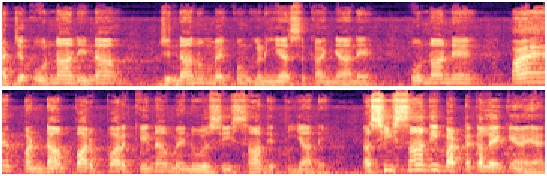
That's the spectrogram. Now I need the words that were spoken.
ਅੱਜ ਉਹਨਾਂ ਨੇ ਨਾ, ਜਿਨ੍ਹਾਂ ਨੂੰ ਮੈਂ ਘੁੰਗਣੀਆਂ ਸਿਖਾਈਆਂ ਨੇ, ਉਹਨਾਂ ਨੇ ਐ ਪੰਡਾਂ ਭਰ ਭਰ ਕੇ ਨਾ ਮੈਨੂੰ ਅਸੀਸਾਂ ਦਿੱਤੀਆਂ ਨੇ। ਅਸੀਸਾਂ ਦੀ ਬਟਕ ਲੈ ਕੇ ਆਇਆ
